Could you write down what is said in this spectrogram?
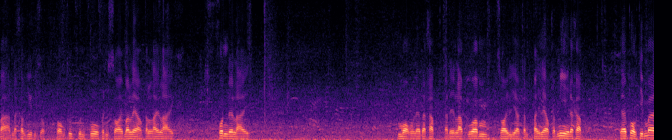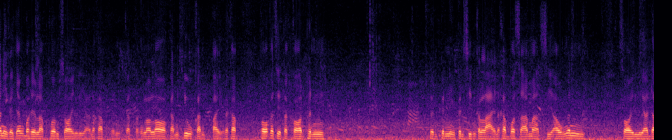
บาลนะครับยืนกองทุนคุณผู้เพิ่นซอยมาแล้วกันหลายๆ คนหลายๆ หมองแล้วนะครับ ก็ได้รับร่วมซอยเหลือกันไปแล้วก็มีนะครับแต่พวกที่มานี่ก็ยังบ่ได้รับร่วมซอยเหลือนะครับเป็นกันต้องล่อๆกันคิ้วกันไปนะครับ เพราะว่าเกษตรกรเพิ่นเพิ่นเป็นหนี้เป็นสินกันหลายนะครับบ่สามารถสิเอาเงินซอยเหลือใด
